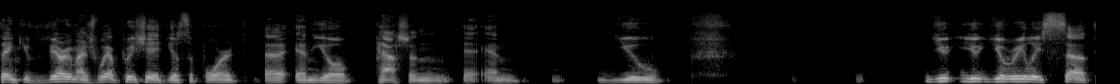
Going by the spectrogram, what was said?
thank you very much. We appreciate your support uh, and your passion and you you you you really set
